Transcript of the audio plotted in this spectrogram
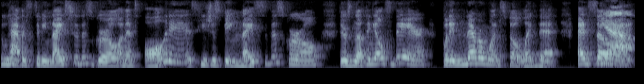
who happens to be nice to this girl, and that's all it is. He's just being nice to this girl. There's nothing else there, but it never once felt like that. And so yeah.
